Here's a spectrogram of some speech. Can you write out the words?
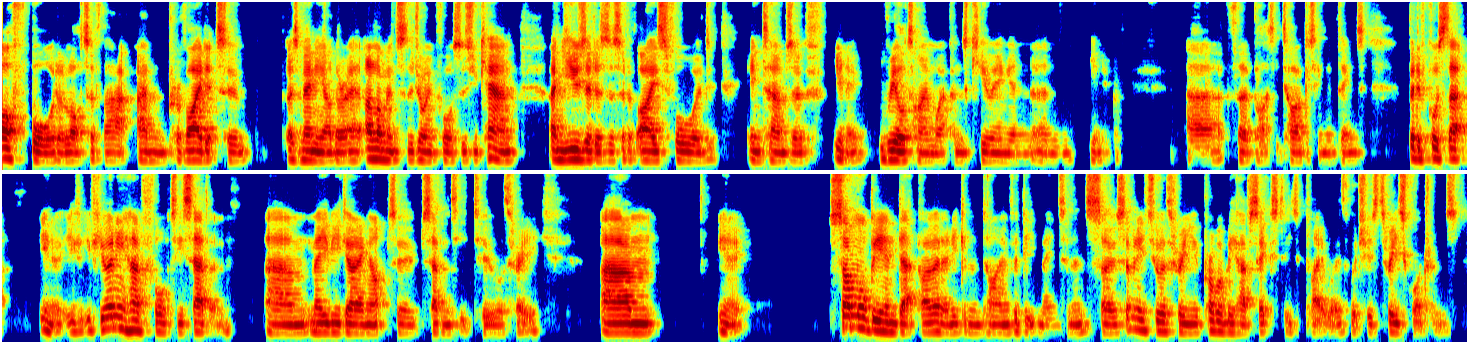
offboard a lot of that and provide it to as many other elements of the joint force as you can and use it as a sort of eyes forward in terms of you know real time weapons cueing and and you know uh, third party targeting and things but of course that you know if, if you only have 47 um, maybe going up to 72 or 3 um, you know some will be in depot at any given time for deep maintenance so 72 or 3 you probably have 60 to play with which is three squadrons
